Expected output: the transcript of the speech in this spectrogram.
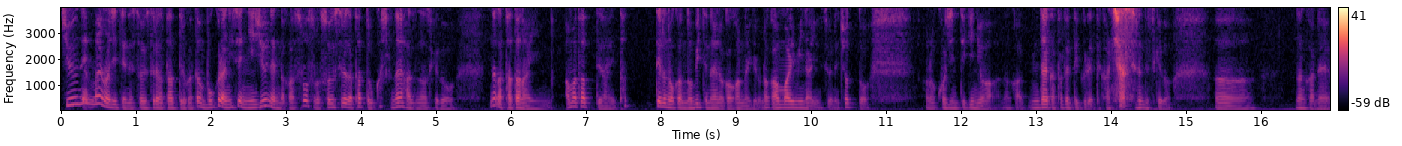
10年前の時点でそういうスレが立ってる方は僕ら2020年だからそろそろそういうスレが立っておかしくないはずなんですけどなんか立たないあんま立ってない立ってるのか伸びてないのか分かんないけどなんかあんまり見ないんですよね。ちょっとあの個人的にはなんか誰か立ててくれって感じがするんですけどうん。なんかね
